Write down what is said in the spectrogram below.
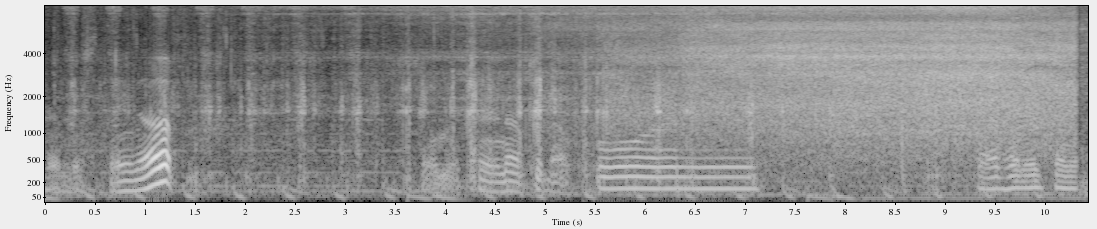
Turn this thing up. So I'm gonna turn it up to about four, 500,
